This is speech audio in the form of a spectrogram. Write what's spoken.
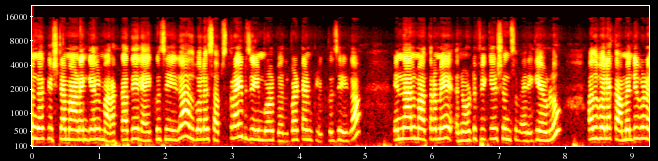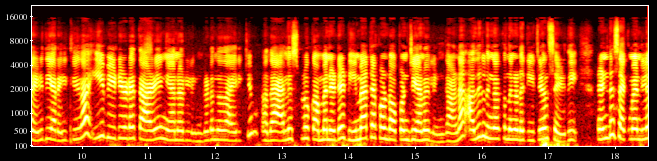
നിങ്ങൾക്ക് ഇഷ്ടമാണെങ്കിൽ മറക്കാതെ ലൈക്ക് ചെയ്യുക. അതുപോലെ സബ്സ്ക്രൈബ് ചെയ്യുമ്പോൾ ബെൽ ബട്ടൺ ക്ലിക്ക് ചെയ്യുക. എന്നാൽ മാത്രമേ നോട്ടിഫിക്കേഷൻസ് വരികയുള്ളൂ. അതുപോലെ കമന്റുകൾ എഴുതി അറിയിക്കുക. ഈ വീഡിയോയുടെ താഴെ ഞാനൊരു ലിങ്ക് ഇടുന്നതായിരിക്കും. അത് ആലിസ് ബ്ലൂ കമ്പനിയുടെ ഡിമാറ്റ് അക്കൗണ്ട് ഓപ്പൺ ചെയ്യാനുള്ള ലിങ്കാണ് അതിൽ നിങ്ങൾക്ക് നിങ്ങളുടെ ഡീറ്റെയിൽസ് എഴുതി രണ്ട് സെഗ്മെന്റിൽ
